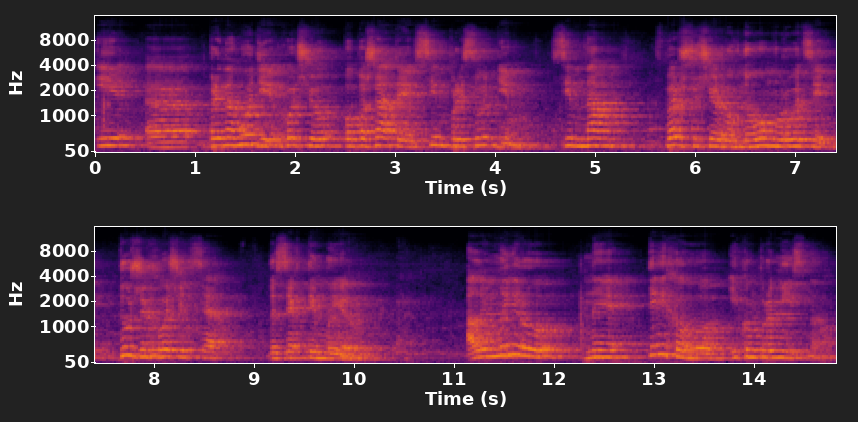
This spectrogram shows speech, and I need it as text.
І е, при нагоді хочу побажати всім присутнім, всім нам в першу чергу в новому році дуже хочеться досягти миру. Але миру не тихого і компромісного.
